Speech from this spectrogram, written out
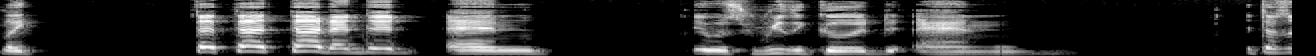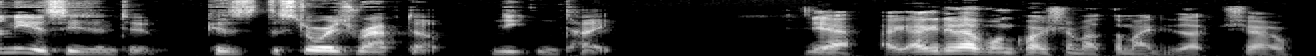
like that that that ended and it was really good, and it doesn't need a season two because the story's wrapped up neat and tight. Yeah, I, I do have one question about the Mighty Duck show.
